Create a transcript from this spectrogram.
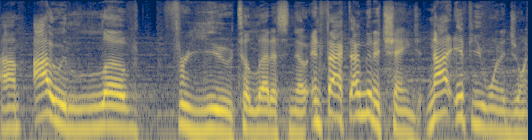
um, I would love for you to let us know. In fact, I'm going to change it. Not if you want to join,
